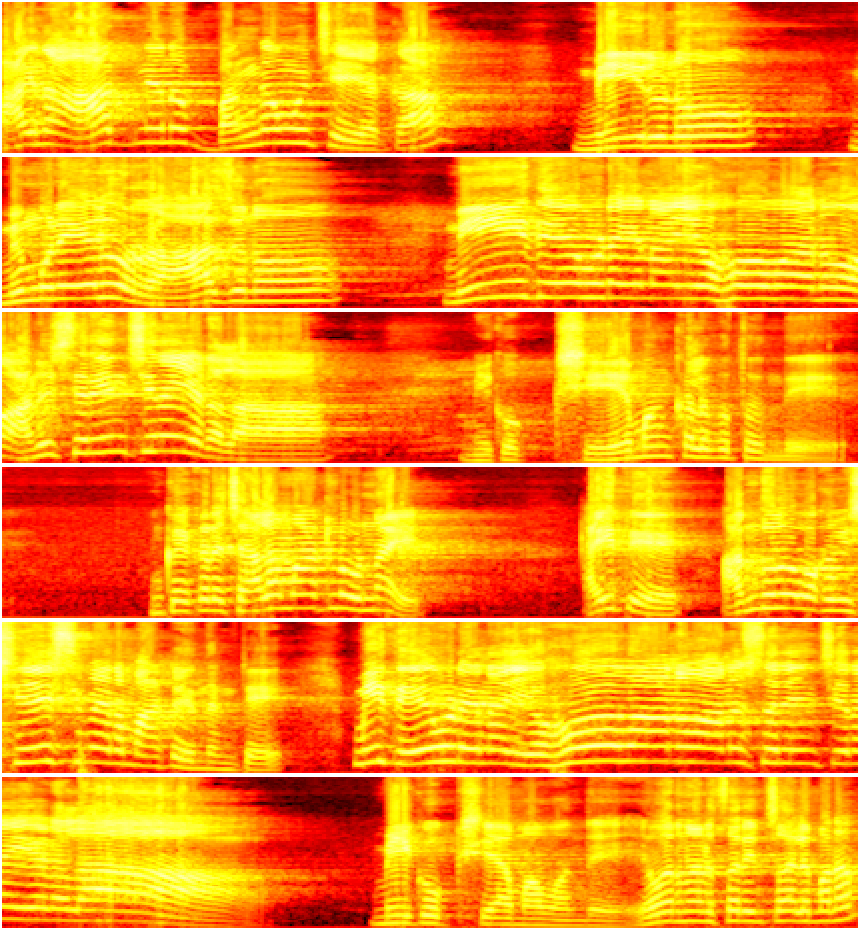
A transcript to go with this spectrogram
ఆయన ఆజ్ఞను భంగము చేయక మీరును మిమ్మునేలు రాజును మీ దేవుడైన యహోవాను అనుసరించిన ఎడలా మీకు క్షేమం కలుగుతుంది. ఇంకా ఇక్కడ చాలా మాటలు ఉన్నాయి. అయితే అందులో ఒక విశేషమైన మాట ఏంటంటే మీ దేవుడైన యహోవాను అనుసరించిన ఎడలా మీకు క్షేమం ఉంది. ఎవరిని అనుసరించాలి మనం?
